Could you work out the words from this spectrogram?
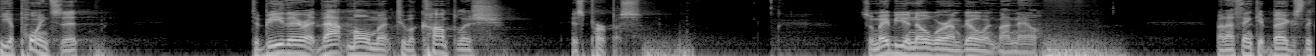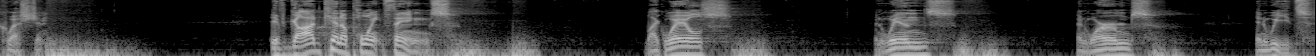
he appoints it to be there at that moment to accomplish his purpose. So maybe you know where I'm going by now, but I think it begs the question if God can appoint things like whales and winds and worms and weeds,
